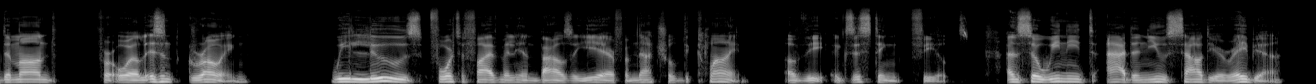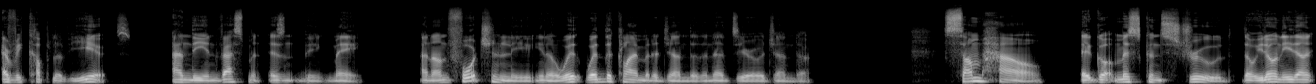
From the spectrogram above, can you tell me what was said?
demand for oil isn't growing, we lose four to five million barrels a year from natural decline of the existing fields. And so we need to add a new Saudi Arabia every couple of years, and the investment isn't being made. And unfortunately, you know, with, with the climate agenda, the net zero agenda, somehow it got misconstrued that we don't need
